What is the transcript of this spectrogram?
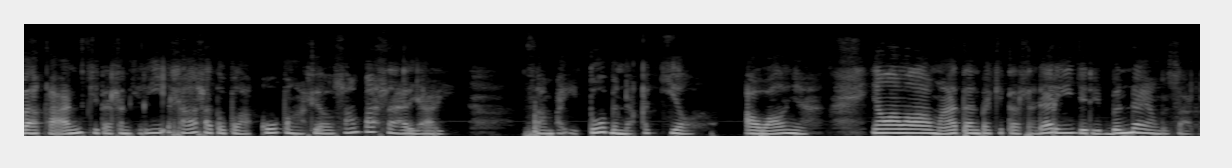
Bahkan kita sendiri salah satu pelaku penghasil sampah sehari-hari. Sampah itu benda kecil, awalnya, yang lama-lama tanpa kita sadari jadi benda yang besar.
